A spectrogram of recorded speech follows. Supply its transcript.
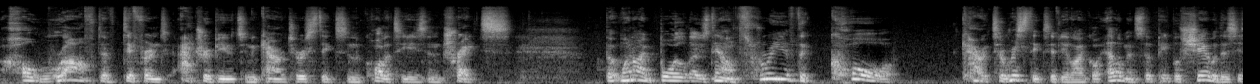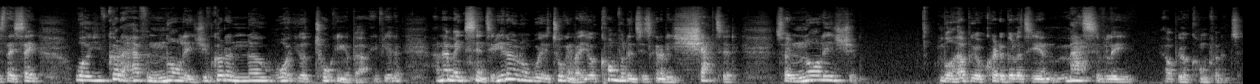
a whole raft of different attributes and characteristics and qualities and traits. But when I boil those down, three of the core characteristics, if you like, or elements that people share with us is they say, well, you've got to have knowledge, you've got to know what you're talking about. If you and that makes sense. If you don't know what you're talking about, your confidence is going to be shattered. So knowledge will help your credibility and massively help your confidence.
